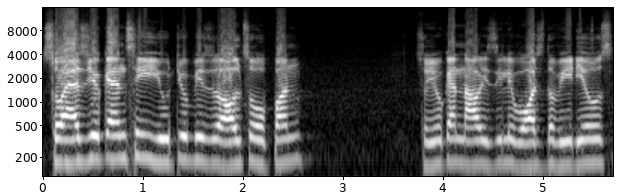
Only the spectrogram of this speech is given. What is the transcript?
So as you can see youtube is also open. So you can now easily watch the videos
